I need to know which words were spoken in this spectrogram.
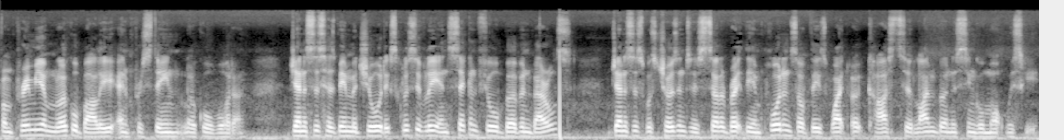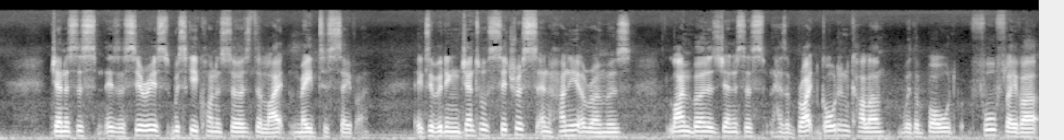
from premium local barley and pristine local water. Genesis has been matured exclusively in second fill bourbon barrels. Genesis was chosen to celebrate the importance of these white oak casks to Limeburners single malt whisky. Genesis is a serious whisky connoisseur's delight made to savor. Exhibiting gentle citrus and honey aromas, Limeburner's Genesis has a bright golden color with a bold, full flavor,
